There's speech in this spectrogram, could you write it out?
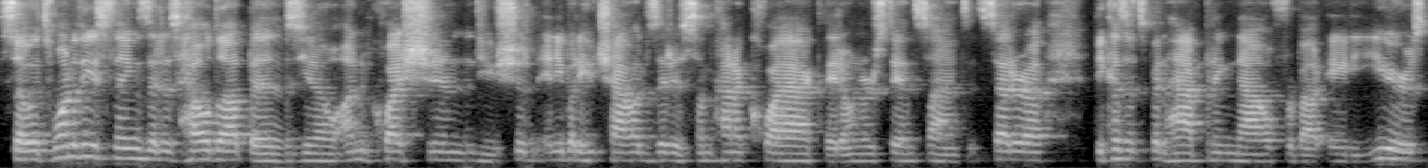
So it's one of these things that is held up as, you know, unquestioned. You shouldn't, anybody who challenges it is some kind of quack. They don't understand science, etc. because it's been happening now for about 80 years.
